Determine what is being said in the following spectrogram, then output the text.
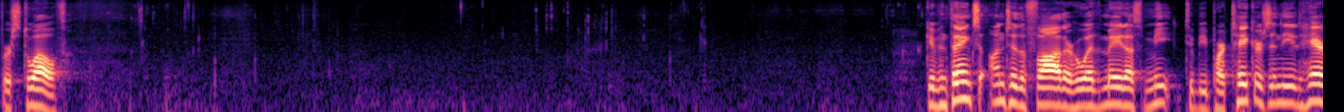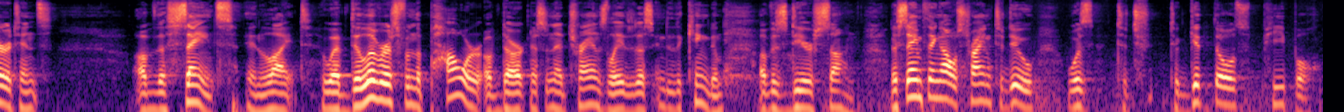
Verse 12. Giving thanks unto the Father who hath made us meet to be partakers in the inheritance of the saints in light, who have delivered us from the power of darkness and have translated us into the kingdom of his dear Son. The same thing I was trying to do was to, to get those people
